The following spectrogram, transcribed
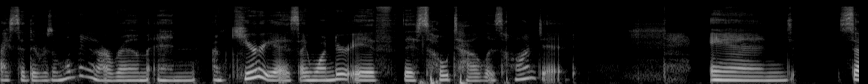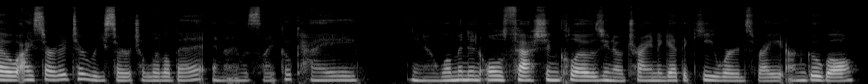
I said, There was a woman in our room, and I'm curious. I wonder if this hotel is haunted. And so I started to research a little bit, and I was like, Okay, you know, woman in old fashioned clothes, you know, trying to get the keywords right on Google.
